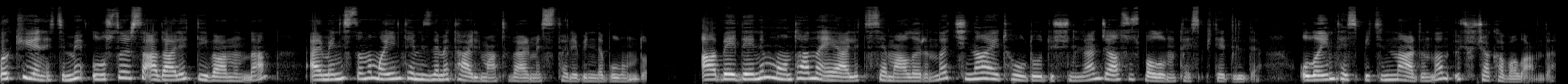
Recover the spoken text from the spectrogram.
Bakü yönetimi Uluslararası Adalet Divanı'ndan Ermenistan'a mayın temizleme talimatı vermesi talebinde bulundu. ABD'nin Montana eyaleti semalarında Çin'e ait olduğu düşünülen casus balonu tespit edildi. Olayın tespitinin ardından 3 uçak havalandı.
